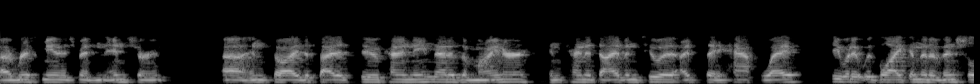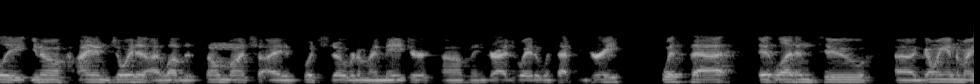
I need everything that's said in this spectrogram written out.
uh, risk management and insurance. Uh, and so I decided to kind of name that as a minor and kind of dive into it, I'd say halfway, see what it was like. And then eventually, you know, I enjoyed it. I loved it so much. I switched it over to my major um, and graduated with that degree. With that, it led into uh, going into my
